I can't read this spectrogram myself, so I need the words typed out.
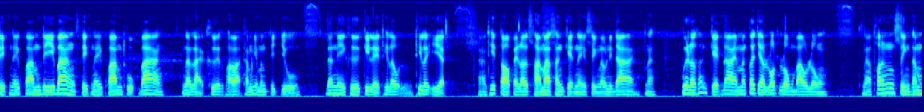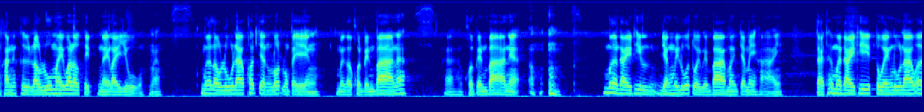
ติดในความดีบ้าง ติดในความถูกบ้าง นั่นแหละคือสภาวะธรรมที่มันติดอยู่และนี่คือกิเลสที่เราที่ละเอียดที่ต่อไปเราสามารถสังเกตในสิ่งเหล่านี้ได้นะเมื่อเราสังเกตได้มันก็จะลดลงเบาลงนะเพราะสิ่งสำคัญก็คือเรารู้ไหมว่าเราติดในอะไรอยู่นะเมื่อเรารู้แล้วเขาจะลดลงไปเอง เหมือนกับคนเป็นบ้านะคนเป็นบ้าเนี่ยเมื่อใดที่ยังไม่รู้ตัวเองเป็นบ้ามันจะไม่หาย แต่ถ้าเมื่อใดที่ตัวเองรู้แล้วว่า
